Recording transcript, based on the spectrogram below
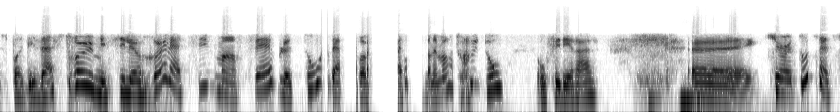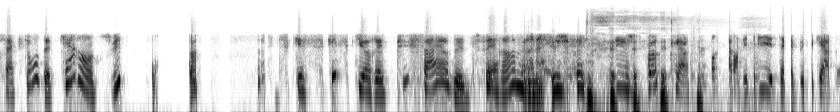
c'est pas désastreux, mais c'est le relativement faible taux d'approbation du gouvernement Trudeau au fédéral, euh, qui a un taux de satisfaction de 48 Qu'est-ce qu'il aurait pu faire de différent dans la gestion? Je sais pas que la pandémie est impeccable.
